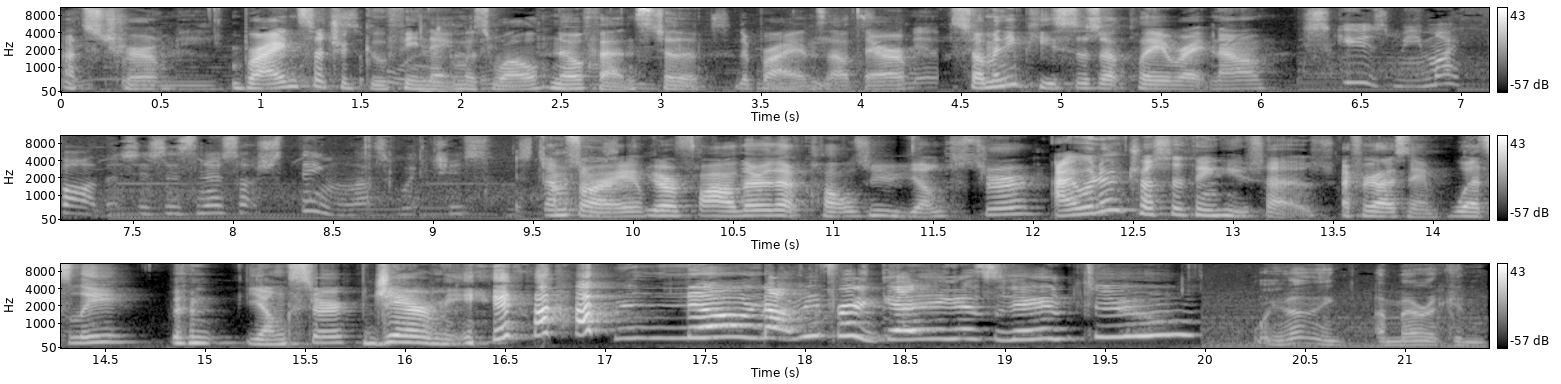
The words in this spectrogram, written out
That's true. Brian's such a goofy name as well. No offense to the, the Brians out there. So many pieces at play right now. Excuse me, my father says there's no such thing as witches. I'm sorry. Your father that calls you youngster? I wouldn't trust a thing he says. I forgot his name. Wesley? youngster? Jeremy. no, not me forgetting his name too. Well, you don't think American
